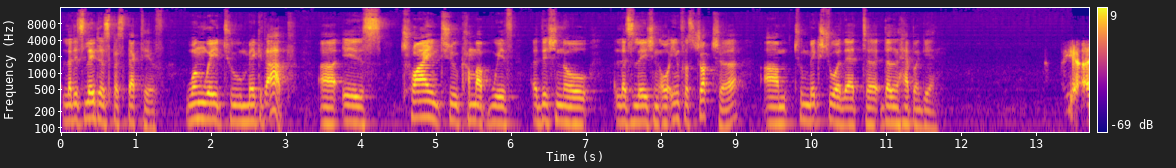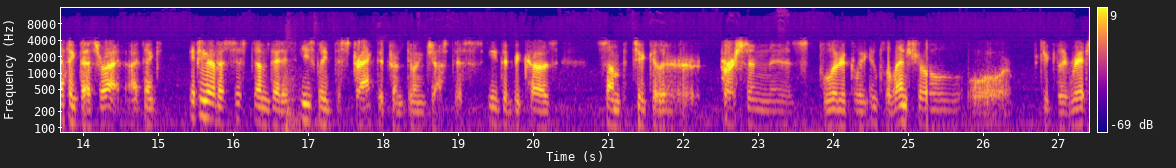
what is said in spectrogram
legislator's perspective, one way to make it up uh, is trying to come up with additional legislation or infrastructure um, to make sure that uh, doesn't happen again. Yeah, I think that's right. I think if you have a system that is easily distracted from doing justice, either because some particular person is politically influential or particularly rich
